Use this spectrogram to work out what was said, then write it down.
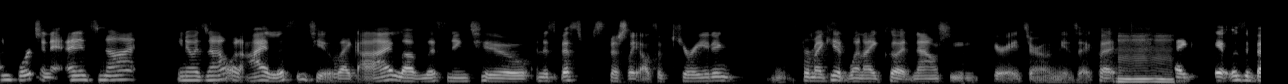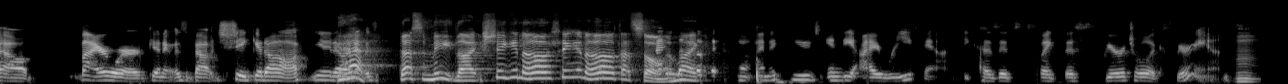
unfortunate, and it's not. You know, it's not what I listen to. Like I love listening to, and especially, especially also curating for my kid when I could. Now she curates her own music, but Mm-mm. like it was about firework and it was about shake it off. You know, yeah, was that's me. Like shake it off, shake it off. That song. I I'm like, it. I'm a huge India Arie fan because it's like this spiritual experience. mm,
